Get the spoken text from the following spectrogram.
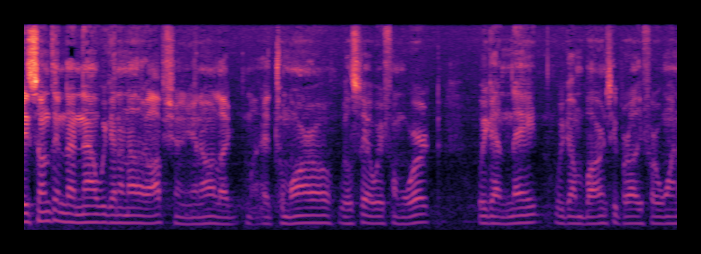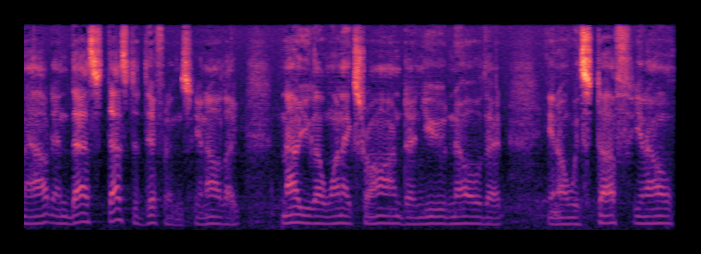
It's something that now we got another option. You know, like tomorrow we'll stay away from work. We got Nate, we got Barnesy probably for one out, and that's that's the difference, you know. Like now you got one extra arm, then you know that, you know, with stuff, you know,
